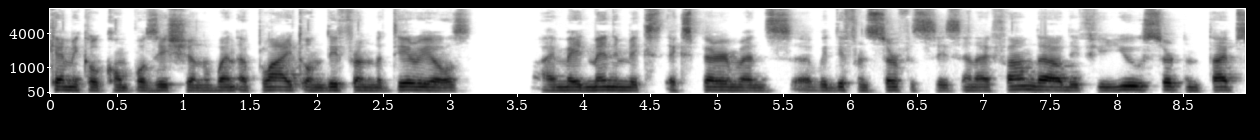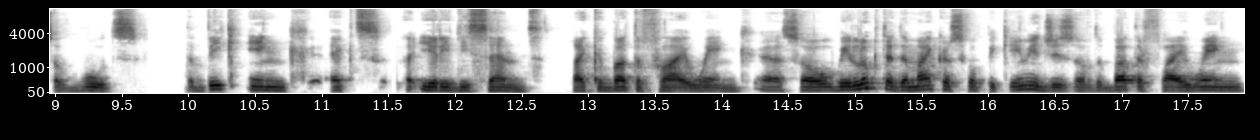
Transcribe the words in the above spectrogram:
chemical composition. When applied on different materials, I made many mixed experiments uh, with different surfaces, and I found out if you use certain types of woods, the Bic ink acts iridescent like a butterfly wing. Uh, so we looked at the microscopic images of the butterfly wing,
